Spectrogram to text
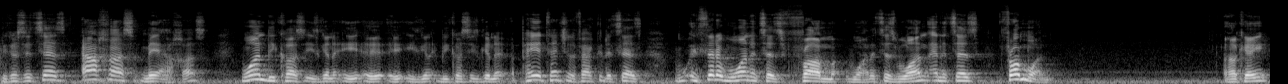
Because it says achas me achas. One because he's going to he's going because he's going to pay attention to the fact that it says instead of one it says from one. It says one and it says from one. Okay.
